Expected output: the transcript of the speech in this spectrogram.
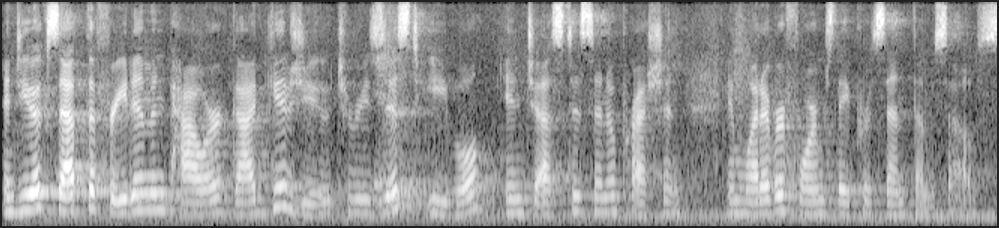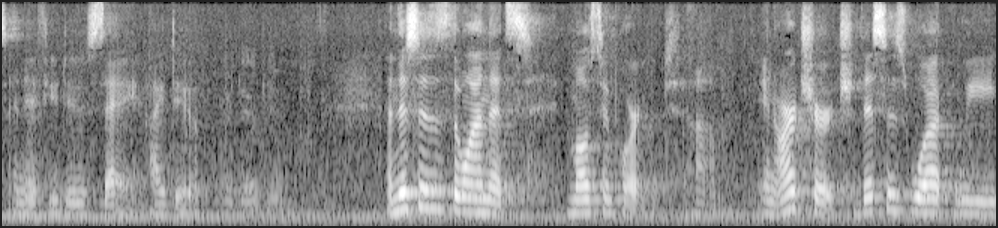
And do you accept the freedom and power God gives you to resist evil, injustice, and oppression in whatever forms they present themselves? And if you do, say, I do. I do. And this is the one that's most important. Um, in our church, this is what we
